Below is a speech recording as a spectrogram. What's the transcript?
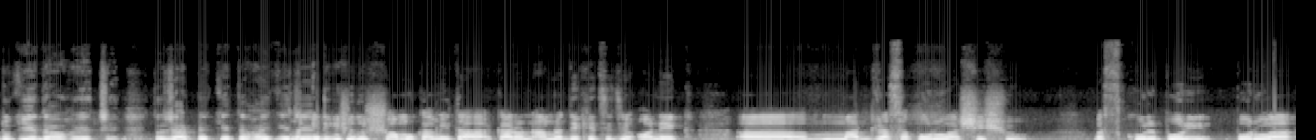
ঢুকিয়ে দেওয়া হয়েছে। তো যার প্রেক্ষিতে হয় কি যে এটা শুধু সমকামিতা কারণ আমরা দেখেছি যে অনেক মাদ্রাসা পড়ুয়া শিশু বা স্কুল পড়ি- পড়ুয়া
